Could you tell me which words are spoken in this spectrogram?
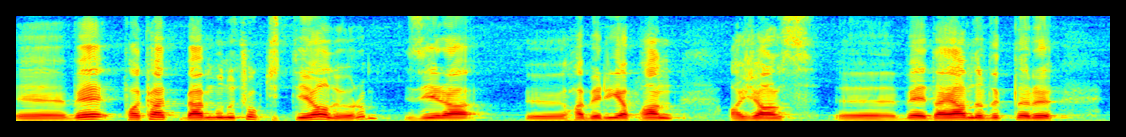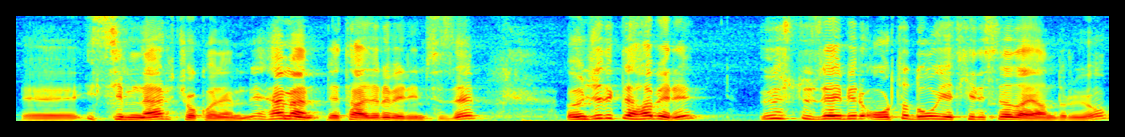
Ee, ve fakat ben bunu çok ciddiye alıyorum. Zira e, haberi yapan ajans e, ve dayandırdıkları e, isimler çok önemli. Hemen detayları vereyim size. Öncelikle haberi üst düzey bir Orta Doğu yetkilisine dayandırıyor.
